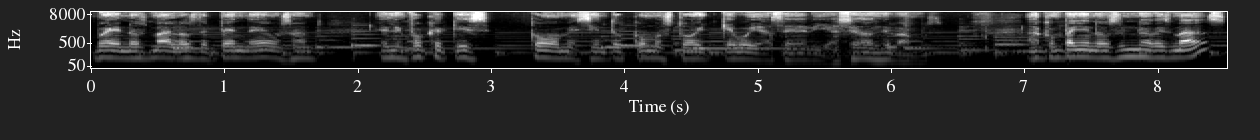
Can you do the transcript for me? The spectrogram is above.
buenos, malos, depende. O sea, el enfoque aquí es cómo me siento, cómo estoy, qué voy a hacer y hacia dónde vamos. Acompáñenos una vez más.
